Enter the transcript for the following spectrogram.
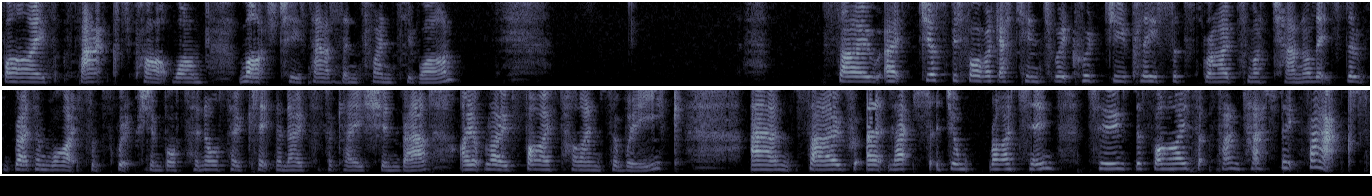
5 facts part 1 March 2021 so uh, just before I get into it could you please subscribe to my channel? It's the red and white subscription button. Also click the notification bell. I upload five times a week. And um, so uh, let's jump right in to the five fantastic facts.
